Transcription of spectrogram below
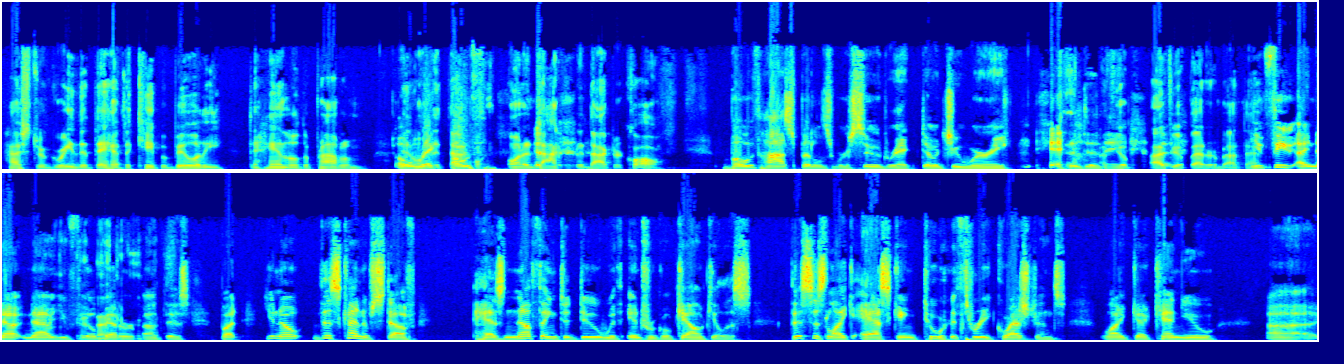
has to agree that they have the capability to handle the problem. Oh, Rick, both on a doctor to doctor call. Both hospitals were sued, Rick. Don't you worry. and I, feel, I feel better about that. You feel I now now you feel better about this. But you know this kind of stuff. has nothing to do with integral calculus. This is like asking two or three questions, like uh, can you uh,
